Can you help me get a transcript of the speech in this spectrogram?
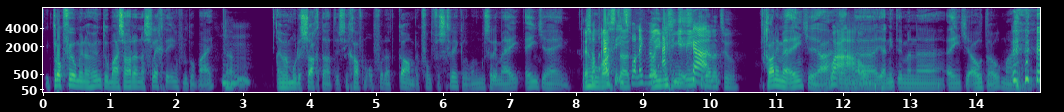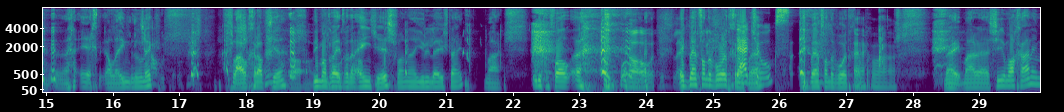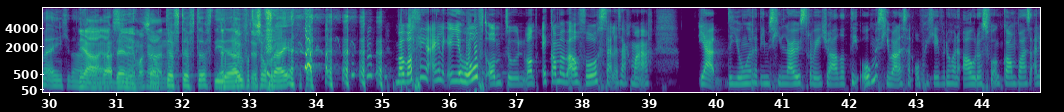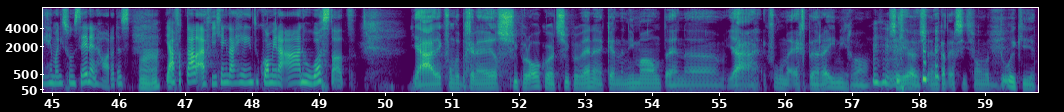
ik trok veel meer naar hun toe, maar ze hadden een slechte invloed op mij. Ja. Mhm. En mijn moeder zag dat, dus die gaf me op voor dat kamp. Ik vond het verschrikkelijk, want ik moest er in mijn he- eentje heen. Ja, had hoe was dat? van, ik wil oh, je echt moest in je niet eentje gaan. daar naartoe. Gewoon in mijn eentje, ja. Wauw. En, eh, ja, niet in mijn eh, eentje auto, maar eh, echt alleen bedoel ik. Flauw grapje. Oh, Niemand weet wat een eentje is van eh, jullie leeftijd. Maar in ieder geval, eh, Oh, het is slecht. ik ben van de Dad woordgrappen. hè. jokes. Ik ben van de Echt woordgrappen. Nee, maar eh, zie je mag gaan in mijn eentje naar Ja, de ja, ik zie je Zo, gaan. tuf, tuf, tuf, die Ja, eh, tuf, heuveltjes tuf. oprijden. Maar wat ging er eigenlijk in je hoofd om toen? Want ik kan me wel voorstellen, zeg maar... Ja, de jongeren die misschien luisteren, weet je wel... dat die ook misschien wel eens zijn opgegeven door hun ouders... voor een kamp waar ze eigenlijk helemaal niet zo'n zin in hadden. Dus ja, vertel even. Je ging daarheen, toen kwam je daar aan. Hoe was dat? Ja, ik vond het begin heel super awkward, super wennen. Ik kende niemand en eh, ja, ik voelde me echt een Remy gewoon. Mhm. Serieus. En ik had echt zoiets van, wat doe ik hier?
